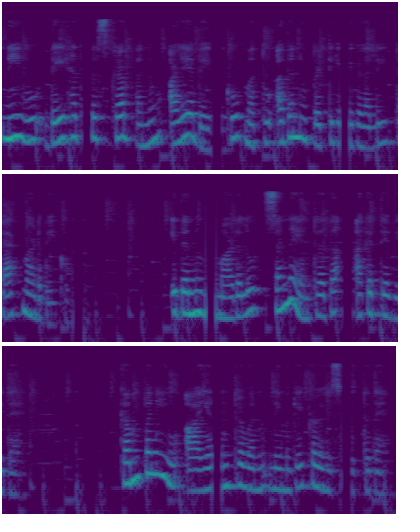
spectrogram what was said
ನೀವು ದೇಹದ ಸ್ಕ್ರಬ್ ಅನ್ನು ಅಳೆಯಬೇಕು ಮತ್ತು ಅದನ್ನು ಪೆಟ್ಟಿಗೆಗಳಲ್ಲಿ ಪ್ಯಾಕ್ ಮಾಡಬೇಕು. ಇದನ್ನು ಮಾಡಲು ಸಣ್ಣ ಯಂತ್ರದ ಅಗತ್ಯವಿದೆ. ಕಂಪನಿಯು ಆ ಯಂತ್ರವನ್ನು ನಿಮಗೆ ಕಳುಹಿಸುತ್ತದೆ.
